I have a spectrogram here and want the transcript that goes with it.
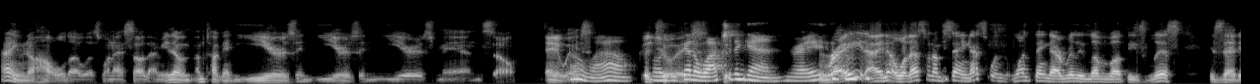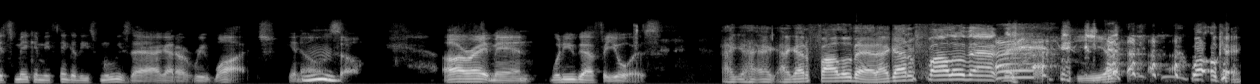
I don't even know how old I was when I saw that. I mean, I'm talking years and years and years, man. So, anyways, Oh, wow. good well, you got to watch Good- it again, right? right? I know. Well, that's what I'm saying. That's one one thing that I really love about these lists is that it's making me think of these movies that I gotta rewatch. You know, Mm. so. All right, man. What do you got for yours? I, I, I gotta follow that. I gotta follow that. Ah. Yep. well, okay.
